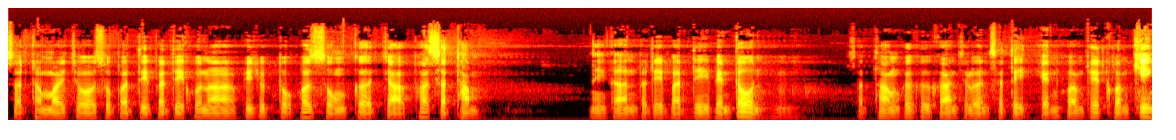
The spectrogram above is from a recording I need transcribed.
สัทธรรมโจสุปฏิปฏิคุณาพิจุตโตพระสงฆ์เกิดจากพระสัทธรรม ในการปฏิบัติดีเป็นต้น สัทธรรมก็คือการเจริญสติเห็นความเท็จความจริง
